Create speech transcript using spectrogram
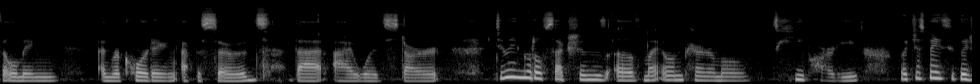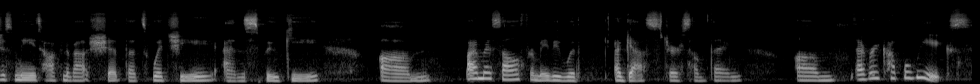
filming and recording episodes, that I would start doing little sections of my own paranormal tea party, which is basically just me talking about shit that's witchy and spooky. Um, by myself or maybe with a guest or something um, every couple weeks.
